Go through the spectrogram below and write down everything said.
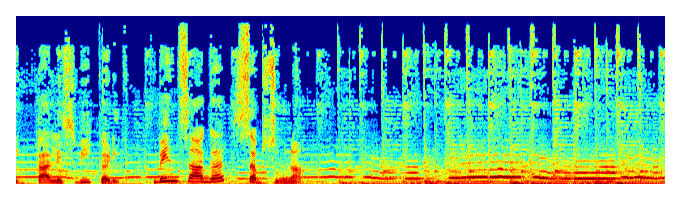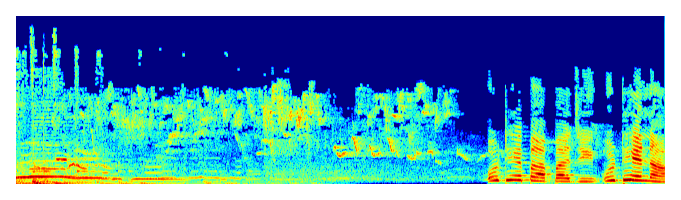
इकतालीसवीं कड़ी बिन सागर सब सुना। उठिए पापा जी उठिए ना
